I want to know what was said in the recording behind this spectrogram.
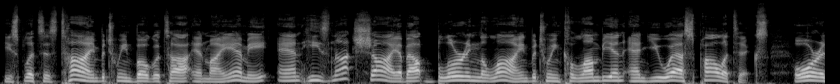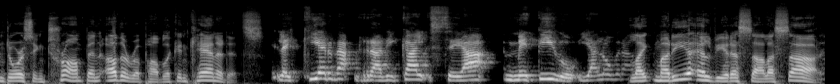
He splits his time between Bogota and Miami, and he's not shy about blurring the line between Colombian and U.S. politics, or endorsing Trump and other Republican candidates. La izquierda radical se ha metido y ha logrado. Like Maria Elvira Salazar.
